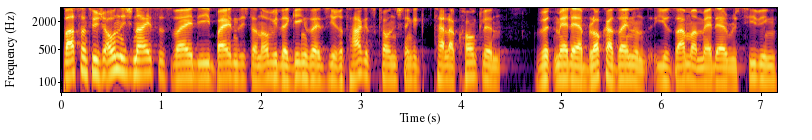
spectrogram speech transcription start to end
was natürlich auch nicht nice ist, weil die beiden sich dann auch wieder gegenseitig ihre Targets klauen. Ich denke, Tyler Conklin wird mehr der Blocker sein und Usama mehr der Receiving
